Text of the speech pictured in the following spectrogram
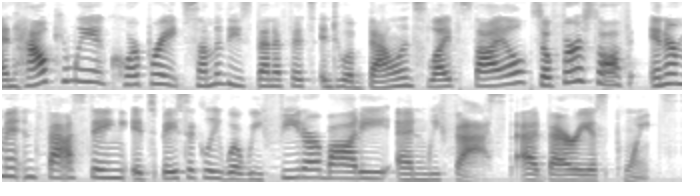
And how can we incorporate some of these benefits into a balanced lifestyle? So, first off, intermittent fasting, it's basically where we feed our body and we fast at various points.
